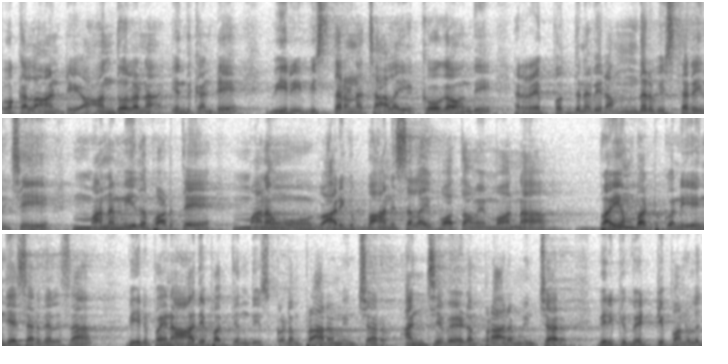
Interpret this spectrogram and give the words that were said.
ఒకలాంటి ఆందోళన. ఎందుకంటే వీరి విస్తరణ చాలా ఎక్కువగా ఉంది. రేపొద్దున వీరందరూ విస్తరించి మన మీద పడితే మనము వారికి బానిసలైపోతామేమో అన్న భయం పట్టుకొని ఏం చేశారు తెలుసా? వీరిపైన ఆధిపత్యం తీసుకోవడం ప్రారంభించారు. అంచివేయడం ప్రారంభించారు. వీరికి వెట్టి పనులు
